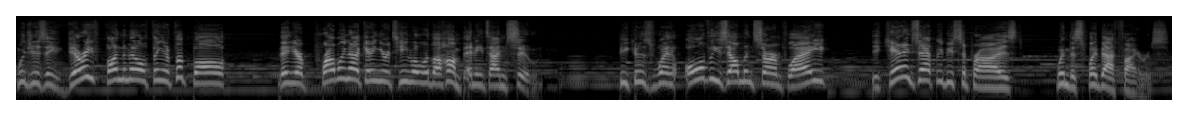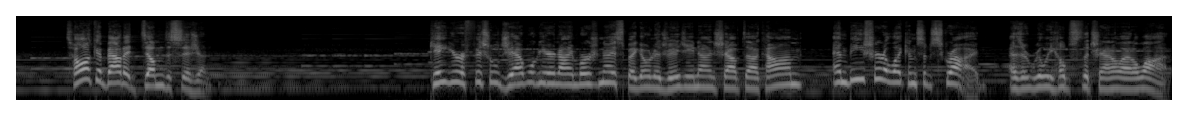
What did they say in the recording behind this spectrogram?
which is a very fundamental thing in football, then you're probably not getting your team over the hump anytime soon. Because when all these elements are in play, you can't exactly be surprised when this play backfires. Talk about a dumb decision. Get your official Jaguar Gator 9 merchandise by going to jg9shop.com and be sure to like and subscribe, as it really helps the channel out a lot.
